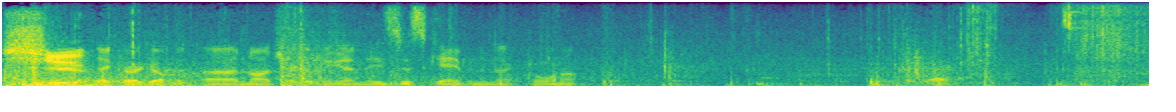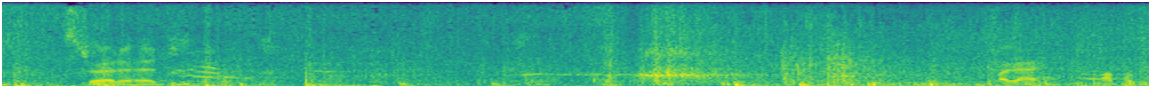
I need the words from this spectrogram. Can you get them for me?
Shoot. Necro got me. Uh, Nitro got me again. He's just camping in that corner. Okay. Straight ahead. Okay. I'm probably.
